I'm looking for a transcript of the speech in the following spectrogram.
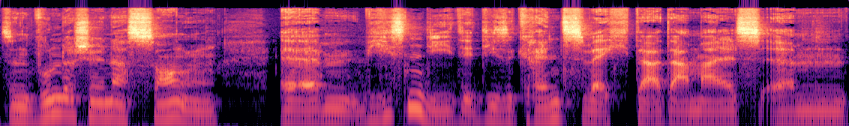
so ein wunderschöner Song. Ähm, wie hießen die, die, diese Grenzwächter damals? Ähm?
